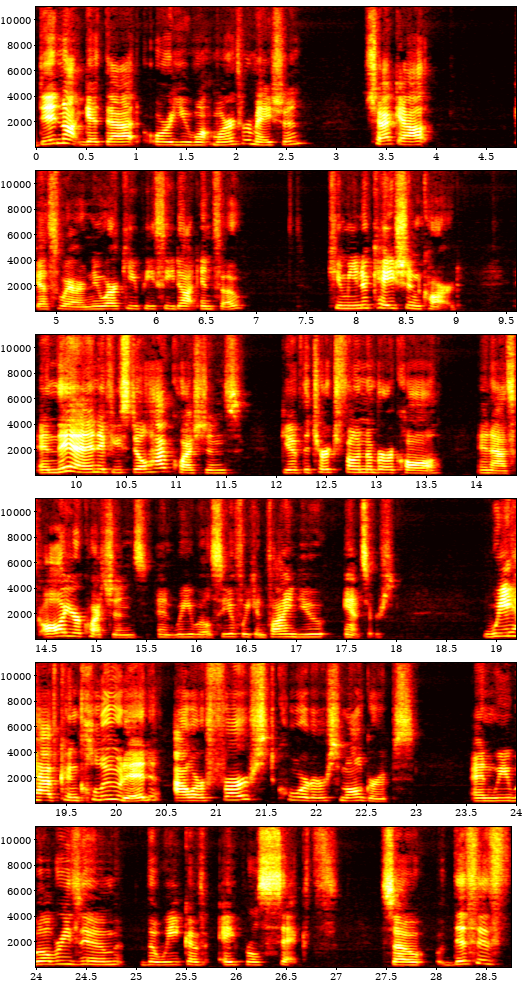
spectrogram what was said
did not get that or you want more information, check out, guess where, newarkupc.info, communication card. And then, if you still have questions, give the church phone number a call and ask all your questions, and we will see if we can find you answers. We have concluded our first quarter small groups, and we will resume the week of April 6th. So this is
